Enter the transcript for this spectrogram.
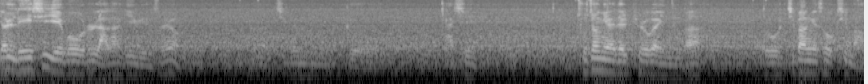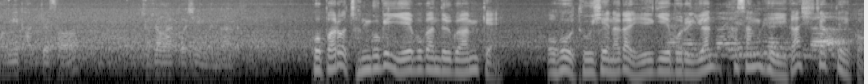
14시 예보를 나가기 위해서요. 어, 지금 그 다시 조정해야 될 필요가 있는가? 또 지방에서 혹시 마음이 바뀌어서 조정할 것이 있는가? 곧바로 전국의 예보관들과 함께 오후 2시에 나갈 일기예보를 위한 화상 회의가 시작되고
